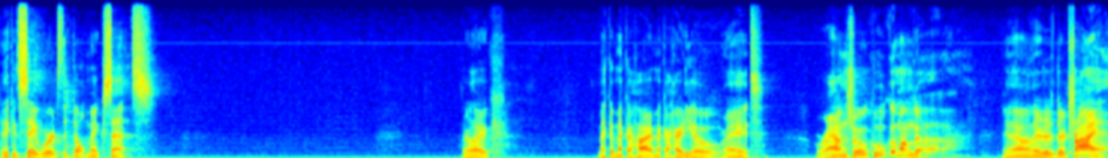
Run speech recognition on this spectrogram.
They can say words that don't make sense. They're like, Mecca Mecca Hi, Mecca Heidi Ho, right? Rancho Cucamonga. You know, they're, they're trying.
